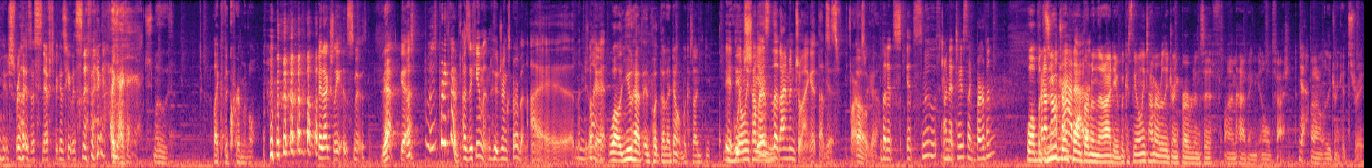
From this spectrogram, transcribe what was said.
We just realized I sniffed because he was sniffing. Smooth. Like the criminal. it actually is smooth. Yeah, Yeah. That's, that's pretty good. As a human who drinks bourbon, I am enjoying Okay, it. well, you have input that I don't because I. It- the only which time is I've. that I'm enjoying it. That's as far as Oh, we okay. go. But it's it's smooth and it tastes like bourbon. Well, because you drink more at it. bourbon than I do, because the only time I really drink bourbon is if I'm having an old fashioned. Yeah. But I don't really drink it straight.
